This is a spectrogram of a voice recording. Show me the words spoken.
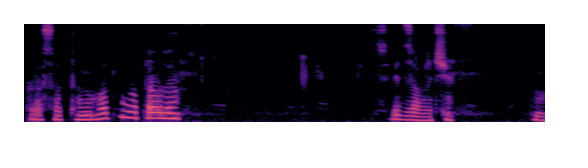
Красота. Ну, глотнула, правда. Світ за очі. О.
